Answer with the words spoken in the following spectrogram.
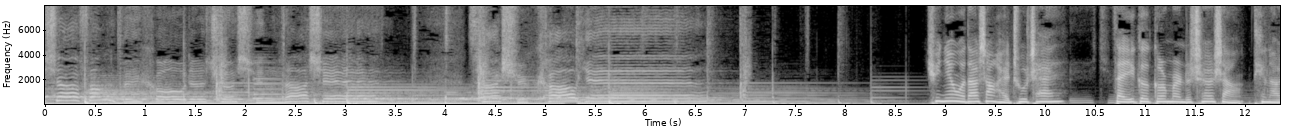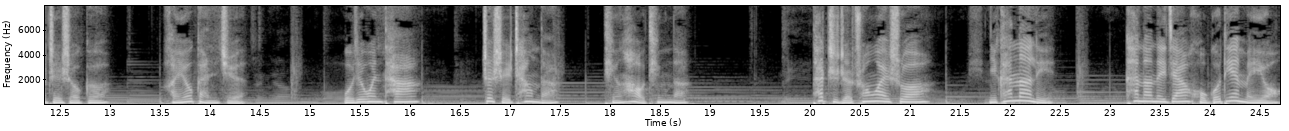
下防备后的这些那些，才是考验。去年我到上海出差，在一个哥们儿的车上听到这首歌，很有感觉。我就问他：“这谁唱的？挺好听的。”他指着窗外说：“你看那里，看到那家火锅店没有？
